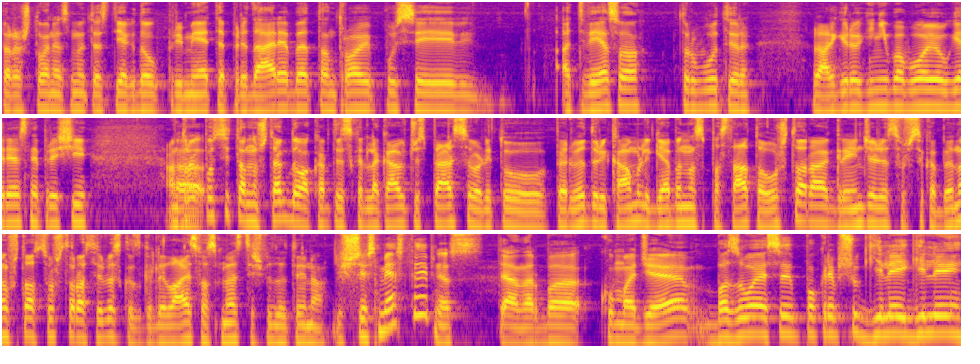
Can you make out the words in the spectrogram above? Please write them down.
per 8 minutės tiek daug primėtė, pridarė, bet antroji pusė atvėso turbūt ir Žalgirio gynyba buvo jau geresnė prieš jį. Antroji pusė ten užtekdavo kartais, kad Lekavičius persivarytų per vidurį kamuolį, Gebenas pastato užtvarą, Grangeris užsikabina už tos užtvaros ir viskas, gali laisvas mesti iš vidutinio. Iš esmės taip, nes ten arba Kumadžė bazuojasi po krepšių giliai, giliai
